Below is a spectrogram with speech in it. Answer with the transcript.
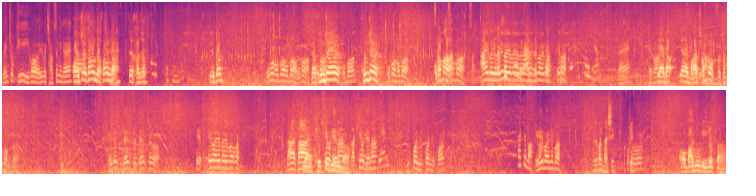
왼쪽 뒤 이거 이거 잡습니다. 어, 저 싸운다, 싸운다. 네. 저 가자. 1번. 5번 5번 5번 5번. 야, 공절. 5번 공절. 5번 5번. 오번 3번 파. 3번. 아 이거 이거 이거 이거 이거 이거 이거 이거 이거. 네. 1번. 야, 나, 야, 아 맞아. 전부 없어 전부 없어. 대전주 대전주 대전주. 1번 1번 1번 1번. 나나 야, 케어 되나? 개꿀잼이다. 나 케어 되나? 네. 6번 6번 6번. 하지 마. 1번 1번. 1번 다시. 오케이. 호돌. 어, 마족이 이겼다.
